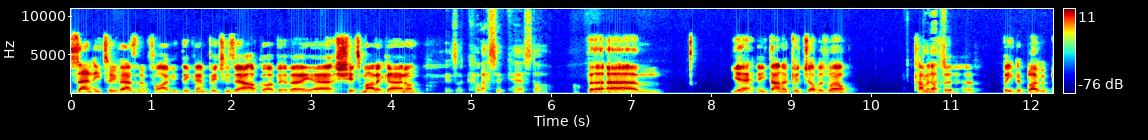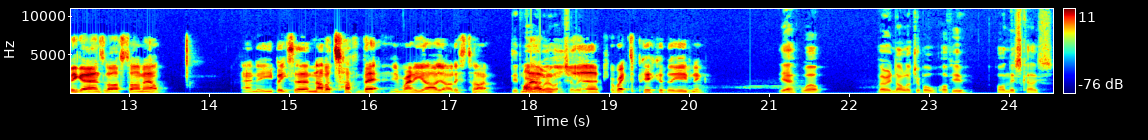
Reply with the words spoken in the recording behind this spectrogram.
Zanti 2005. You dig them pictures out. I've got a bit of a uh, shit mullet going on, it's a classic hairstyle. but um, yeah, he done a good job as well. Coming Yeah, off a beat the bloke with big hands last time out, and he beats another tough vet in Rani Yahya this time. Did My very well, actually. uh, correct pick of the evening. Yeah, well, very knowledgeable of you on this case.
